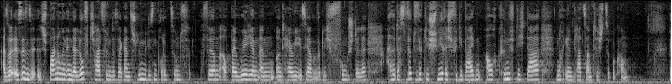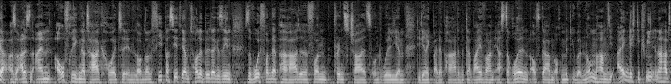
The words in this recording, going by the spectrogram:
Also es sind Spannungen in der Luft. Charles findet das ja ganz schlimm mit diesen Produktionsfirmen. Auch bei William ähm, und Harry ist ja wirklich Funkstelle. Also das wird wirklich schwierig für die beiden, auch künftig da noch ihren Platz am Tisch zu bekommen. Ja, also alles in einem aufregender Tag heute in London. Viel passiert. Wir haben tolle Bilder gesehen, sowohl von der Parade von Prince Charles und William, die direkt bei der Parade mit dabei waren, erste Rollen und Aufgaben auch mit übernommen haben, die eigentlich die Queen innehat.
